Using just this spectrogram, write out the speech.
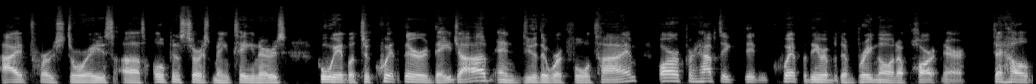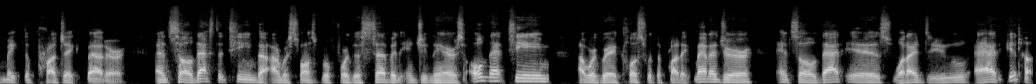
I've heard stories of open source maintainers who were able to quit their day job and do their work full time, or perhaps they didn't quit, but they were able to bring on a partner to help make the project better. And so that's the team that I'm responsible for. The seven engineers on that team. I work very close with the product manager. And so that is what I do at GitHub.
